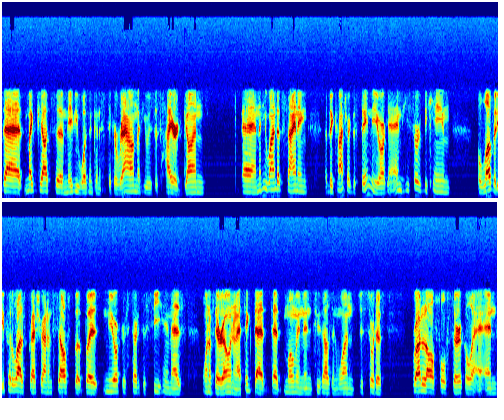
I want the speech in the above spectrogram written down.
that Mike Piazza maybe wasn't going to stick around, that he was this hired gun. And then he wound up signing a big contract to stay in New York, and he sort of became beloved. He put a lot of pressure on himself, but but New Yorkers started to see him as one of their own. And I think that that moment in 2001 just sort of brought it all full circle and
